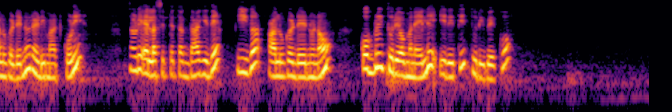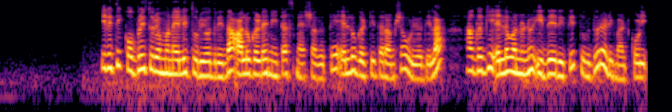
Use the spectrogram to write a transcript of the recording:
ಆಲೂಗಡ್ಡೆಯನ್ನು ರೆಡಿ ಮಾಡ್ಕೊಳ್ಳಿ. ನೋಡಿ, ಎಲ್ಲ ಸಿಪ್ಪೆ ತೆಗ್ದಾಗಿದೆ. ಈಗ ಆಲೂಗಡ್ಡೆಯನ್ನು ನಾವು ಕೊಬ್ಬರಿ ತುರಿಯೋ ಮನೆಯಲ್ಲಿ ಈ ರೀತಿ ತುರಿಬೇಕು. ಈ ರೀತಿ ಕೊಬ್ಬರಿ ತುರಿಯೋ ಮನೆಯಲ್ಲಿ ತುರಿಯೋದ್ರಿಂದ ಆಲೂಗಡ್ಡೆ ನೀಟಾಗಿ ಸ್ಮ್ಯಾಶ್ ಆಗುತ್ತೆ. ಎಲ್ಲೂ ಗಟ್ಟಿ ಥರ ಅಂಶ ಉಳಿಯೋದಿಲ್ಲ. ಹಾಗಾಗಿ ಎಲ್ಲವನ್ನೂ ಇದೇ ರೀತಿ ತುರಿದು ರೆಡಿ ಮಾಡ್ಕೊಳ್ಳಿ.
